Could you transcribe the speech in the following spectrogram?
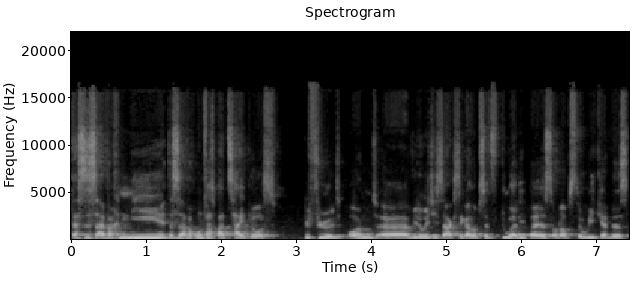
das ist einfach nie, das ist einfach unfassbar zeitlos gefühlt. Und äh, wie du richtig sagst, egal ob es jetzt Dua Lipa ist oder ob es The Weekend ist,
